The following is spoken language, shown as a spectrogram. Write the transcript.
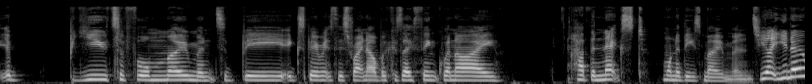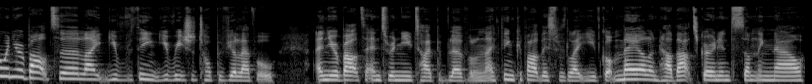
a beautiful moment to be experience this right now because I think when I have the next one of these moments. Yeah, you know when you're about to like you think you've reached the top of your level and you're about to enter a new type of level. And I think about this with like you've got mail and how that's grown into something now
